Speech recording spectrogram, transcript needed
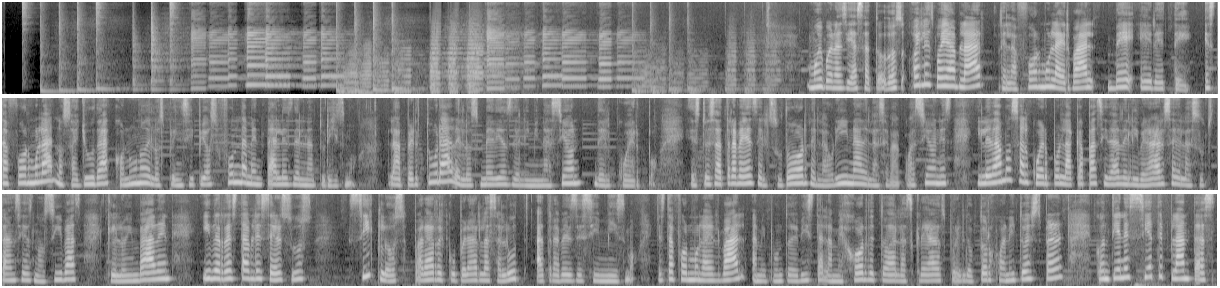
Muy buenos días a todos. Hoy les voy a hablar de la fórmula herbal BRT. Esta fórmula nos ayuda con uno de los principios fundamentales del naturismo, la apertura de los medios de eliminación del cuerpo. Esto es a través del sudor, de la orina, de las evacuaciones y le damos al cuerpo la capacidad de liberarse de las sustancias nocivas que lo invaden y de restablecer sus ciclos para recuperar la salud a través de sí mismo. Esta fórmula herbal, a mi punto de vista, la mejor de todas las creadas por el doctor Juanito Esper, contiene siete plantas,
